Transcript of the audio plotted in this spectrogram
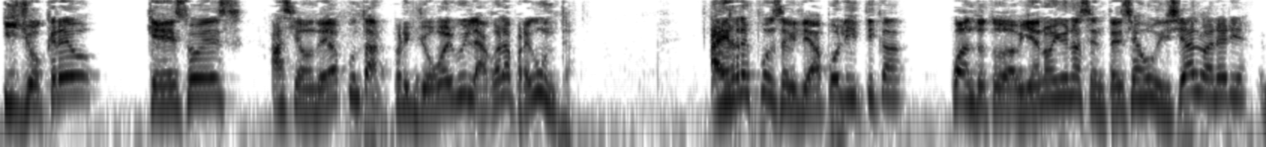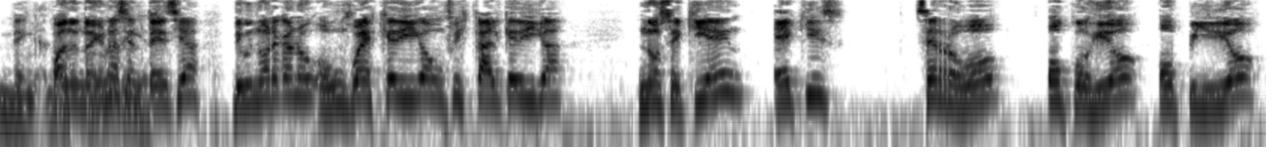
Y yo creo que eso es hacia dónde debe apuntar. Pero yo vuelvo y le hago la pregunta. ¿Hay responsabilidad política cuando todavía no hay una sentencia judicial, Valeria? Venga, cuando no hay una Rodríguez. sentencia de un órgano o un juez que diga, un fiscal que diga, no sé quién, X, se robó o cogió o pidió,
